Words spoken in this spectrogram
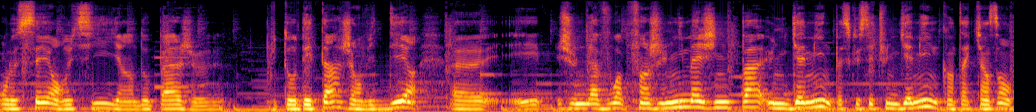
on le sait, en Russie, il y a un dopage euh, plutôt d'État, j'ai envie de dire, et je ne la vois, enfin, je n'imagine pas une gamine, parce que c'est une gamine quand à 15 ans.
